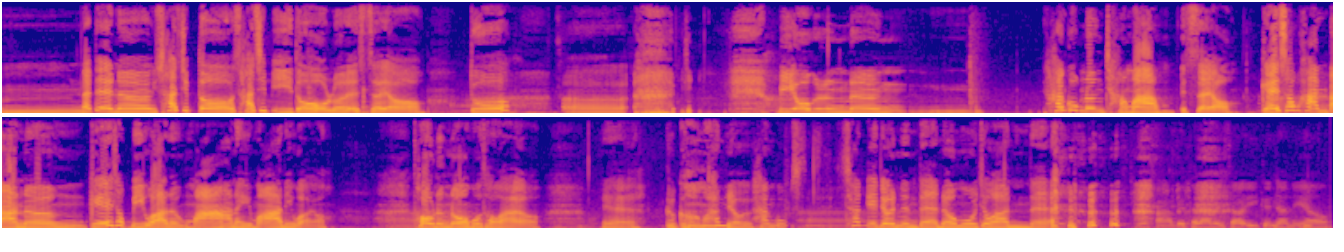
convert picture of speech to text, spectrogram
음, 낮에는 40도, 42도 올라있어요. 또, 어, 비 오는, 음, 한국은 장마 있어요. 계속 한 달은 계속 비 와는 많이, 많이 와요. 더우는 너무 더워요. 예, 그거만요. 한국 찾게 졌는데 너무 좋았는데. 아, 베트남에서 이겨전에요.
